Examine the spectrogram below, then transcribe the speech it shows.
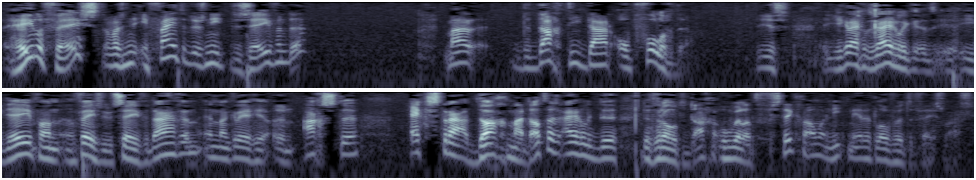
hele feest, dat was in feite dus niet de zevende, maar de dag die daarop volgde. Dus je krijgt dus eigenlijk het idee van een feest duurt zeven dagen en dan kreeg je een achtste extra dag, maar dat was eigenlijk de, de grote dag, hoewel het verstrikt genomen niet meer het Loofhuttenfeest was.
